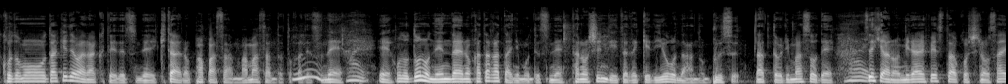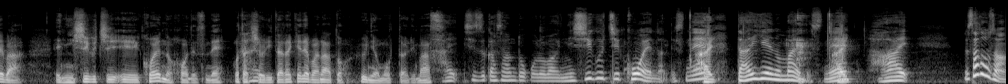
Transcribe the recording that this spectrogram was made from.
子供だけではなくてですね、来たあのパパさん、ママさんだとかですね、うんはいえーこのどの年代の方々にもですね、楽しんでいただけるようなあのブースになっておりますので、はいぜひあの未来フェスタお越しの際は、えー西口えー公園の方ですね、お立ち寄りいただければなというふうに思っております。はい。静香さんのところは西口公園なんですね。はい大英の前ですね。はいはい。佐藤さん、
